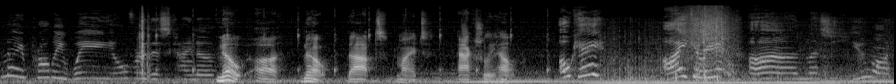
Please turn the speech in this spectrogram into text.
I know you're probably way over this kind of. No, uh, no. That might actually help. Okay, I can read it, uh, unless you want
